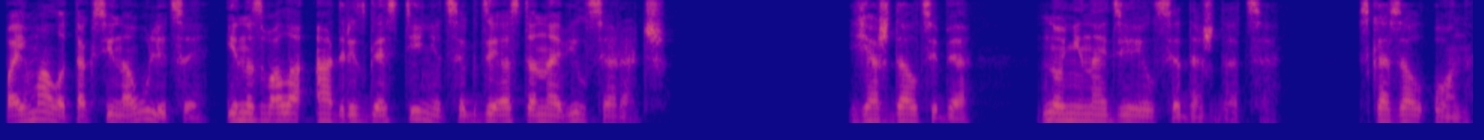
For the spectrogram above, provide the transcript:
Поймала такси на улице и назвала адрес гостиницы, где остановился Радж. «Я ждал тебя, но не надеялся дождаться», — сказал он.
